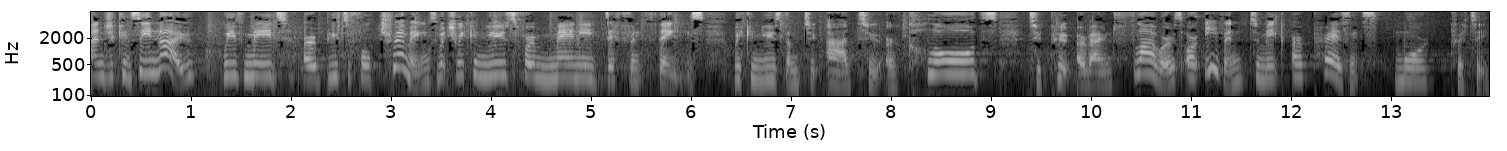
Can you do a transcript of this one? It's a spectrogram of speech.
And you can see now we've made our beautiful trimmings, which we can use for many different things. We can use them to add to our clothes, to put around flowers, or even to make our presents more pretty.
